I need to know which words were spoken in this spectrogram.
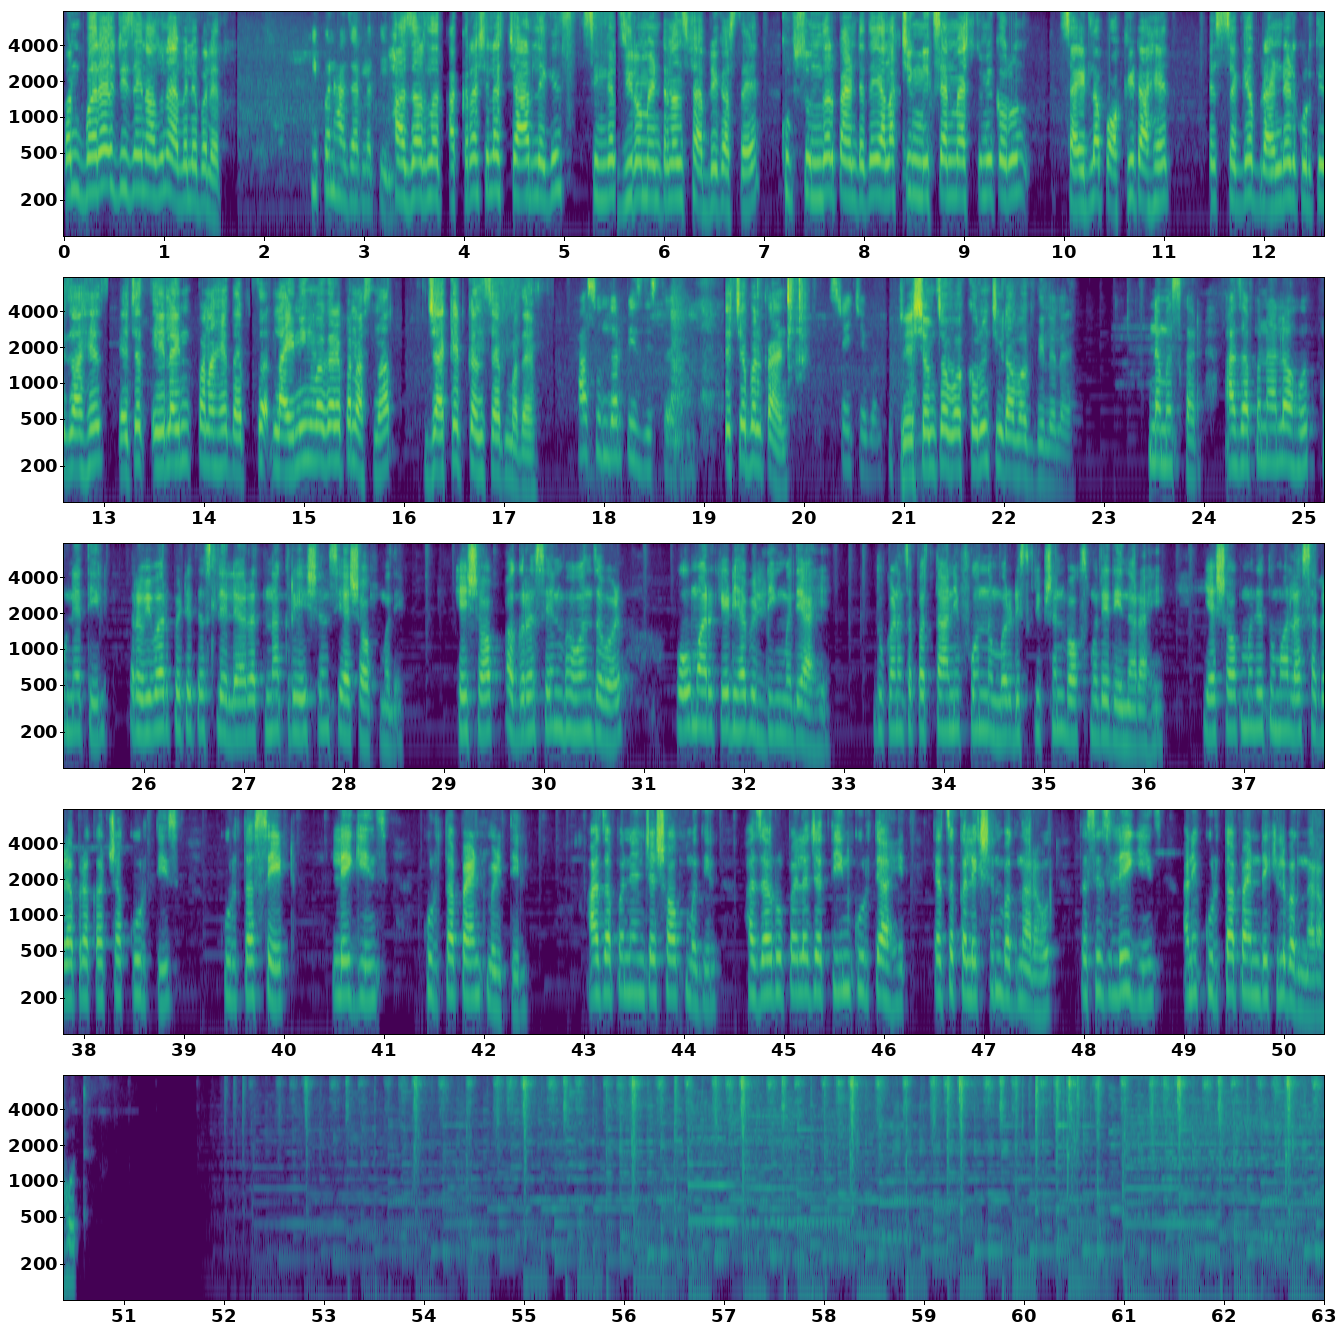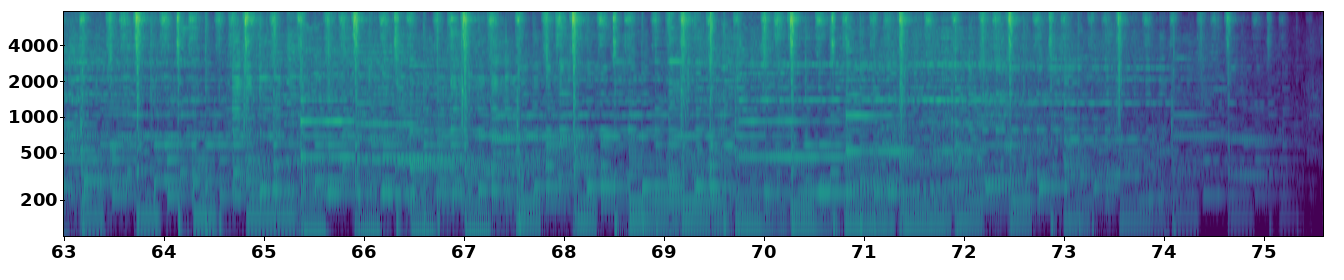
पण बऱ्याच डिझाईन अजून अवेलेबल आहेत. ही पण हजारला तीन. हजारला अकराशेला चार leggings single zero maintenance fabric असते. खूप सुंदर पॅन्ट येते. याला मिक्स अँड मॅच तुम्ही करून साईडला पॉकेट आहेत. हे सगळे ब्रँडेड कुर्तीज आहेत. याच्यात ए लाईन पण आहेत. लाइनिंग वगैरे पण असणार. जॅकेट कन्सेप्टमध्ये. हा सुंदर पीस दिसतोय. स्ट्रेचेबल पॅन्ट स्ट्रेचेबल रेशमचं वर्क करून चिडा वर्क दिलेला आहे. नमस्कार. आज आपण आलो आहोत पुण्यातील रविवार पेठेत असलेल्या रत्ना क्रिएशन्स या शॉपमध्ये हे शॉप अग्रसेन भवनजवळ ओ मार्केट ह्या बिल्डिंगमध्ये आहे. दुकानाचा पत्ता आणि फोन नंबर डिस्क्रिप्शन बॉक्समध्ये देणार आहे. या शॉपमध्ये तुम्हाला सगळ्या प्रकारच्या kurtis kurta set leggings kurta pant मिळतील. आज आपण यांच्या शॉपमधील हजार रुपयाला ज्या तीन कुर्त्या आहेत त्याचं कलेक्शन बघणार आहोत. तसेच लेगिन्स आणि कुर्ता पॅन्ट देखील बघणार आहोत.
